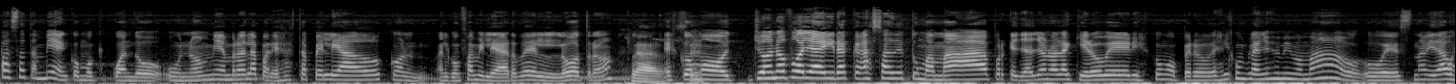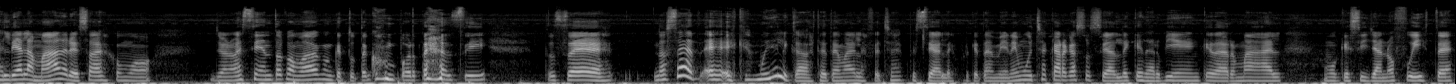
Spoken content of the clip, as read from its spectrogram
pasa también, como que cuando uno miembro de la pareja está peleado con algún familiar del otro, claro, es como yo no voy a ir a casa de tu mamá porque ya yo no la quiero ver y es como, pero es el cumpleaños de mi mamá o, o es Navidad o es el día de la madre, ¿sabes? Como yo no me siento cómoda con que tú te comportes así. Entonces, no sé, es, que es muy delicado este tema de las fechas especiales, porque también hay mucha carga social de quedar bien, quedar mal, como que si ya no fuiste.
